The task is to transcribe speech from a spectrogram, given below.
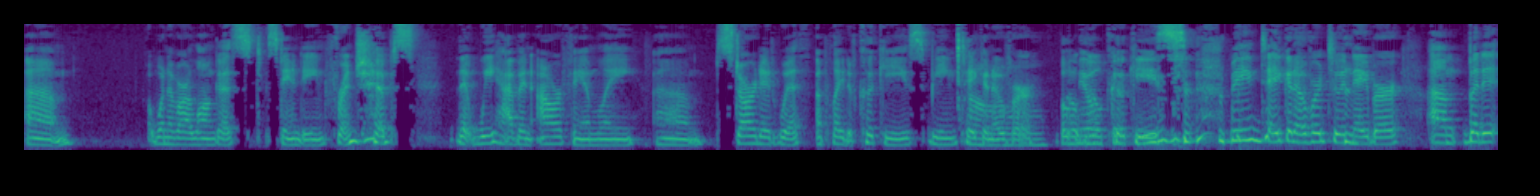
um, one of our longest standing friendships that we have in our family um, started with a plate of cookies being taken over. Oatmeal oatmeal cookies. being taken over to a neighbor. Um, but it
